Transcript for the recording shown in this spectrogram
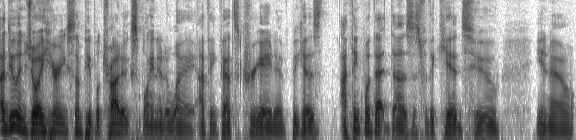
I do enjoy hearing some people try to explain it away. I think that's creative because I think what that does is for the kids who, you know,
